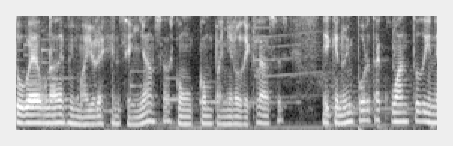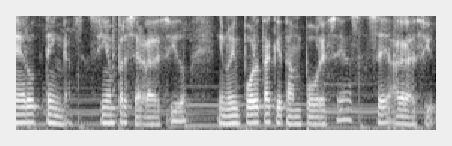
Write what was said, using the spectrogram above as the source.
Tuve una de mis mayores enseñanzas con un compañero de clases y que no importa cuánto dinero tengas, siempre sea agradecido y no importa que tan pobre seas, sea agradecido.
